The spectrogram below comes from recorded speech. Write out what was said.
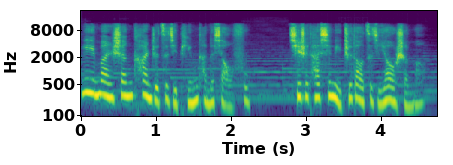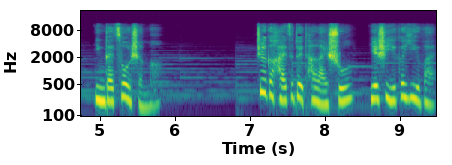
厉曼山看着自己平坦的小腹，其实他心里知道自己要什么，应该做什么。这个孩子对他来说也是一个意外，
